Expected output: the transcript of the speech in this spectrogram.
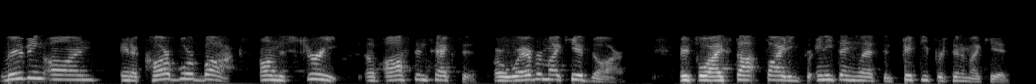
living on in a cardboard box on the streets of Austin, Texas, or wherever my kids are, before I stop fighting for anything less than 50% of my kids.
